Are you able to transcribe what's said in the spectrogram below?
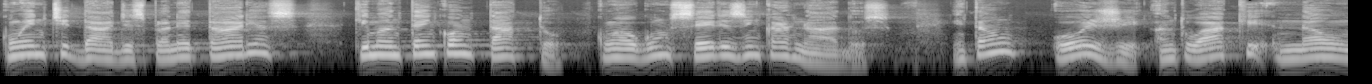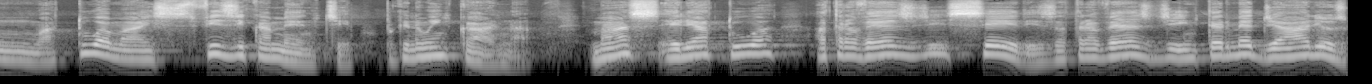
com entidades planetárias que mantêm contato com alguns seres encarnados. Então, hoje, Antuak não atua mais fisicamente, porque não encarna mas ele atua através de seres, através de intermediários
